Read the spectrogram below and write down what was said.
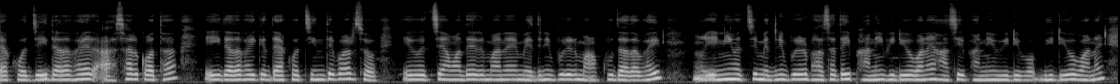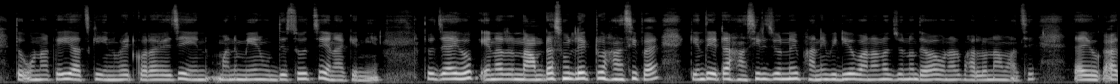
দেখো, যেই দাদাভাইয়ের আসার কথা, এই দাদাভাইকে দেখো, চিনতে পারছ? এ হচ্ছে আমাদের মানে মেদিনীপুরের মাকু দাদাভাই। ইনি হচ্ছে মেদিনীপুরের ভাষাতেই ফানি ভিডিও বানায়, হাসির ফানি ভিডিও ভিডিও বানায়। তো ওনাকেই আজকে ইনভাইট করা হয়েছে। মানে মেন উদ্দেশ্য হচ্ছে এনাকে নিয়ে। তো যাই হোক, এনার নামটা শুনলে একটু হাসি পায়। কিন্তু এটা হাসির জন্যই ফানি ভিডিও বানানোর জন্য দেওয়া, ওনার ভালো নাম আছে। যাই হোক, আর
